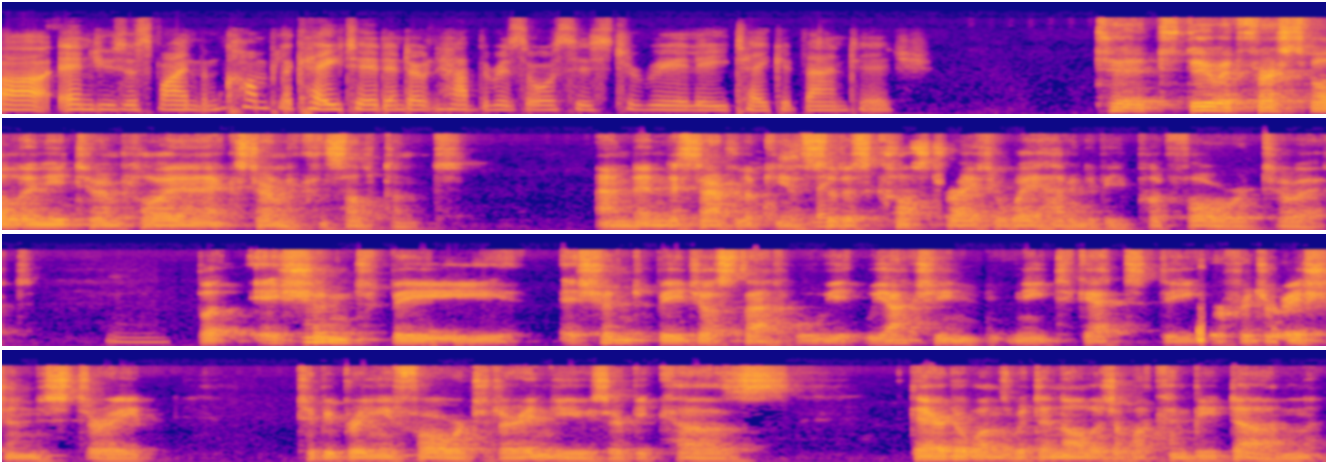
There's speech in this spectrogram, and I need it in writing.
uh, end users find them complicated and don't have the resources to really take advantage? To, to do it, first of all, they need to employ an external consultant. And then they start looking at so there's cost right away having to be put forward to it. Mm. But it shouldn't mm. be it shouldn't be just that. We, we actually need to get the refrigeration industry to be bringing forward to their end user because they're the ones with the knowledge of what can be done.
